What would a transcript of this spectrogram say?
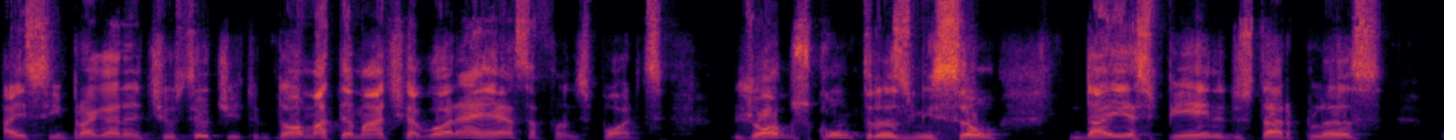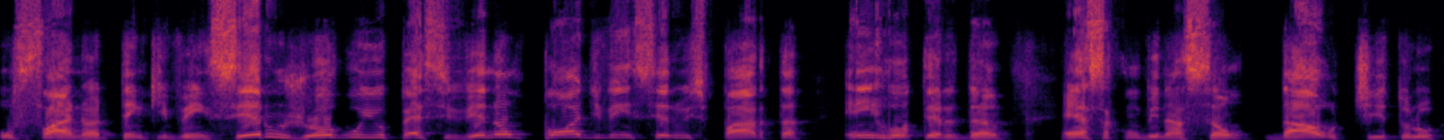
aí sim para garantir o seu título. Então a matemática agora é essa, fã de esportes. Jogos com transmissão da ESPN do Star Plus o Feyenoord tem que vencer o jogo e o PSV não pode vencer o Sparta em Roterdã. Essa combinação dá o título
